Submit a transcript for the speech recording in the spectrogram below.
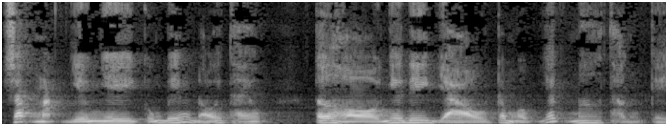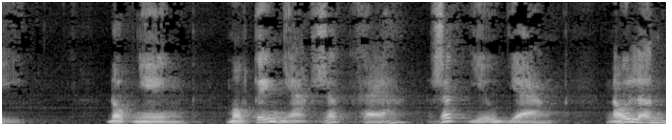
Sắc mặt Diệu Nhi cũng biến đổi theo, tự hồ như đi vào trong một giấc mơ thần kỳ. Đột nhiên, một tiếng nhạc rất khẽ, rất dịu dàng, nổi lên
